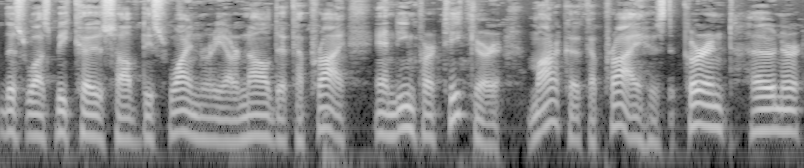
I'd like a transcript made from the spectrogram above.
this was because of this winery Arnaldo Caprai and in particular Marco Caprai, who's the current owner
